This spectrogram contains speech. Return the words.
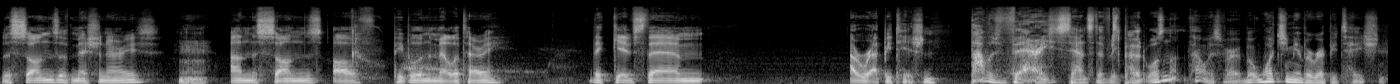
the sons of missionaries, and the sons of people in the military that gives them a reputation? That was very sensitively put, wasn't it? That was very. But what do you mean by reputation?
